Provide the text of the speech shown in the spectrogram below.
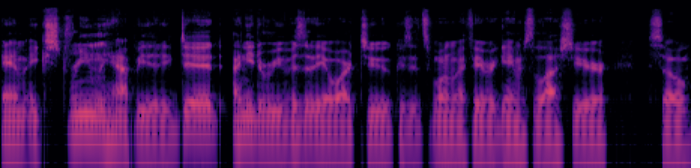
am extremely happy that he did. I need to revisit AI War 2 because it's one of my favorite games the last year. So,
